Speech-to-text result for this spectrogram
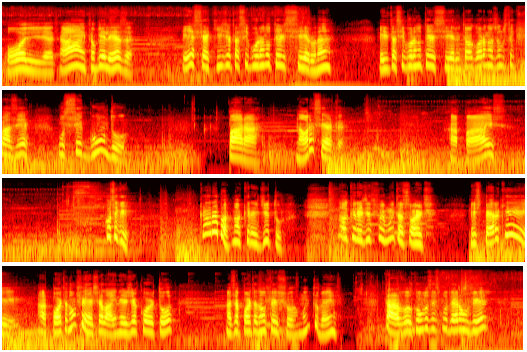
Olha. Ah, então beleza. Esse aqui já está segurando o terceiro, né? Ele está segurando o terceiro. Então agora nós vamos ter que fazer o segundo parar na hora certa. Rapaz. Consegui. Caramba, não acredito. Não acredito, foi muita sorte. Espero que a porta não feche. Olha lá, a energia cortou, mas a porta não fechou. Muito bem. Tá, como vocês puderam ver,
